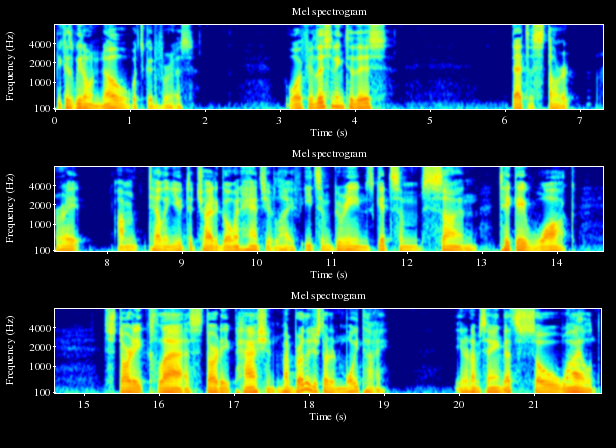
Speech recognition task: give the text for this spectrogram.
because we don't know what's good for us. Well, if you're listening to this, that's a start, right? I'm telling you to try to go enhance your life. Eat some greens, get some sun, take a walk, start a class, start a passion. My brother just started Muay Thai. You know what I'm saying? That's so wild.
